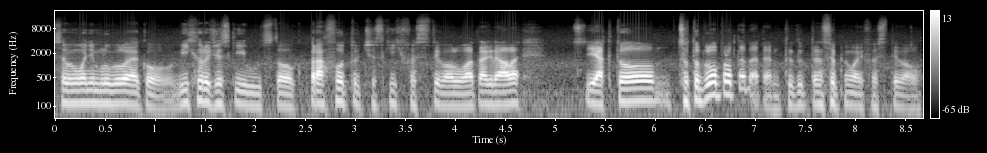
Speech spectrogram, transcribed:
se o něm mluvilo jako východočeský Woodstock, prafotr českých festivalů a tak dále. Jak to, co to bylo pro tebe, ten, ten, srpnový festival?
